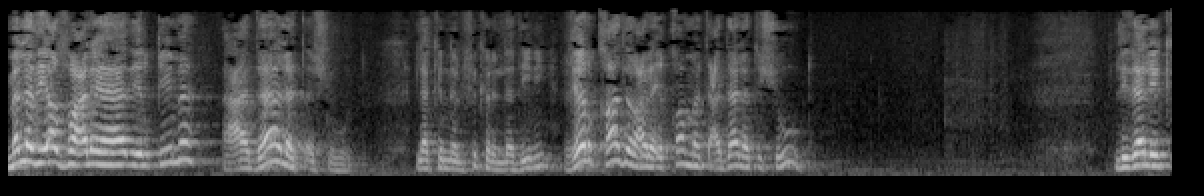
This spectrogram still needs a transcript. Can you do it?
ما الذي أضفى عليها هذه القيمة؟ عدالة الشهود. لكن الفكر اللاديني غير قادر على إقامة عدالة الشهود. لذلك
